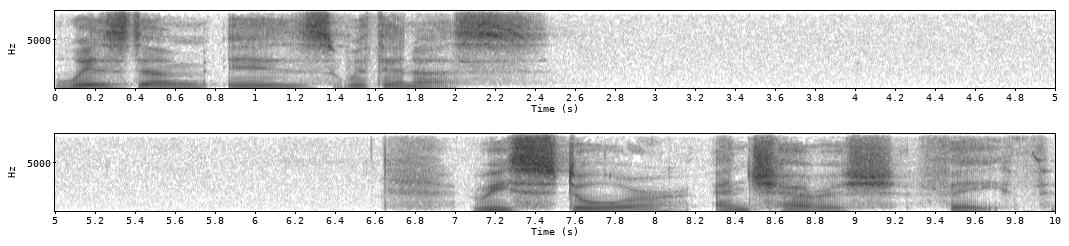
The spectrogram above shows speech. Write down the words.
Wisdom is within us. Restore and cherish faith.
